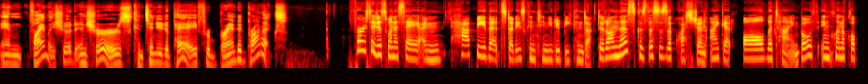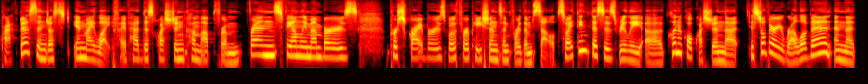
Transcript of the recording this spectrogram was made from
And finally, should insurers continue to pay for branded products? First, I just want to say I'm happy that studies continue to be conducted on this because this is a question I get all the time, both in clinical practice and just in my life. I've had this question come up from friends, family members, prescribers, both for patients and for themselves. So I think this is really a clinical question that is still very relevant and that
